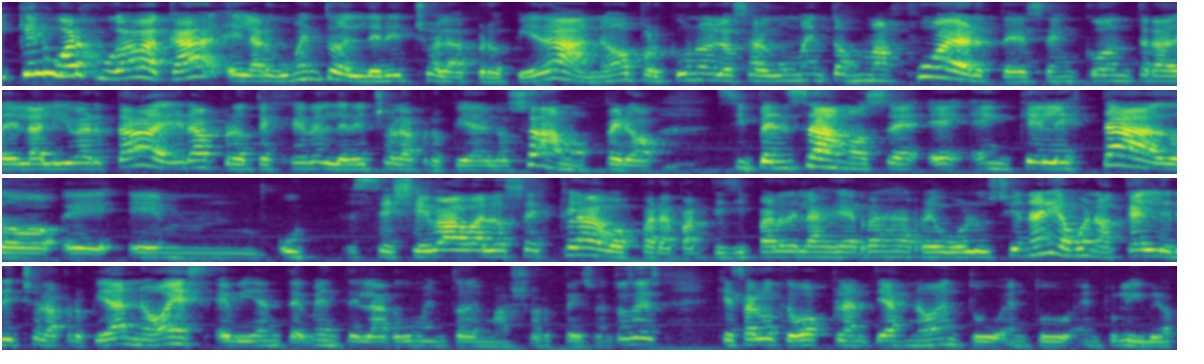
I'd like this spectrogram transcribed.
¿Y qué lugar jugaba acá el argumento del derecho a la propiedad, no? Porque uno de los argumentos más fuertes en contra de la libertad era proteger el derecho a la propiedad de los amos. Pero si pensamos en, que el Estado eh, em, se llevaba a los esclavos para participar de las guerras revolucionarias, bueno, acá el derecho a la propiedad no es evidentemente el argumento de mayor peso. Entonces, que es algo que vos planteás, ¿no? En tu, libro.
